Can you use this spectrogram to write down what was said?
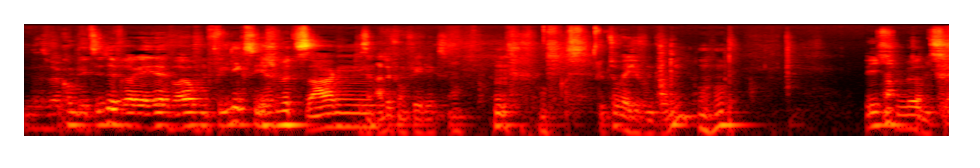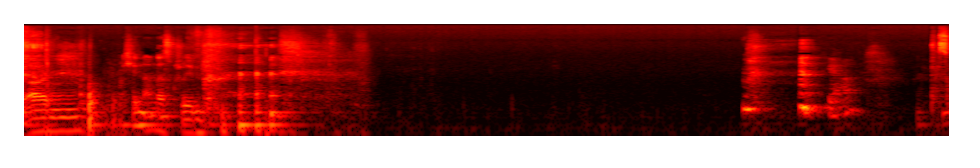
Das war eine komplizierte Frage. Der war auch von Felix hier. Ich würde Die sind sagen, alle von Felix. Ja. Gibt es auch welche von Toni? Mhm. ich Ah, würde Tommy. sagen, Ich hätte ihn anders geschrieben. Ja. Das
